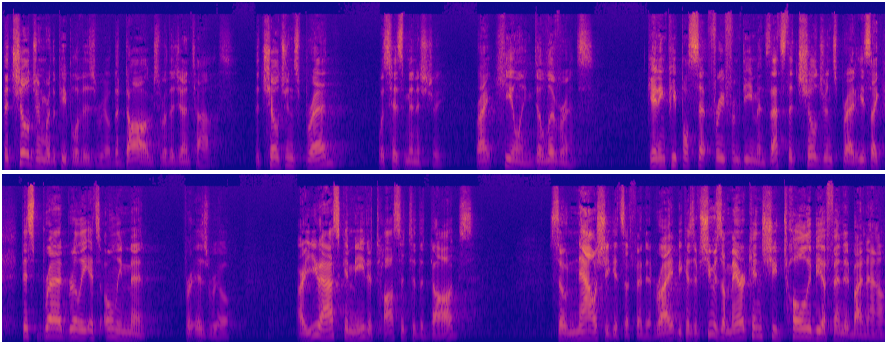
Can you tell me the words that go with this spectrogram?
The children were the people of Israel, the dogs were the Gentiles. The children's bread was his ministry, right? Healing, deliverance, getting people set free from demons. That's the children's bread. He's like, this bread really, it's only meant for Israel. Are you asking me to toss it to the dogs? So now she gets offended, right? Because if she was American, she'd totally be offended by now.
